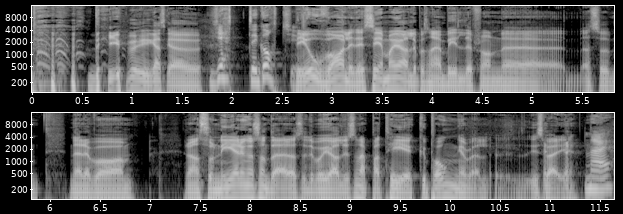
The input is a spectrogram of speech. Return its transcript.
Det är ju ganska... Jättegott ju. Det är ovanligt, det ser man ju aldrig på såna här bilder från, eh, alltså, när det var ransonering och sånt där. Alltså det var ju aldrig såna här patékuponger väl, i Sverige? Nej.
